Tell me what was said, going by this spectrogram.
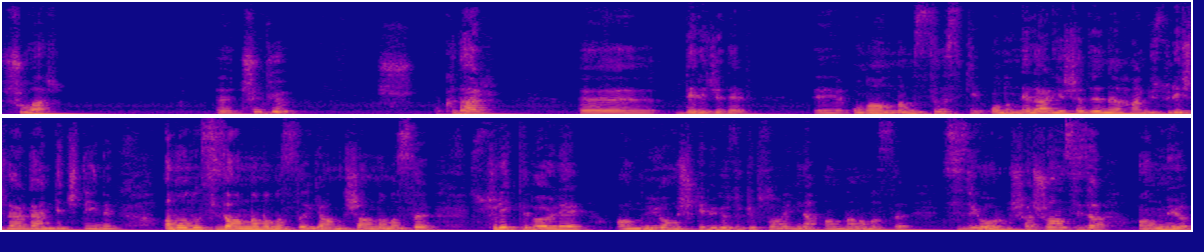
Şu var. E, çünkü o kadar e, derecede e, onu anlamışsınız ki onun neler yaşadığını, hangi süreçlerden geçtiğini ama onun sizi anlamaması, yanlış anlaması, sürekli böyle anlıyormuş gibi gözüküp sonra yine anlamaması sizi yormuş. Ha şu an sizi anlıyor.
